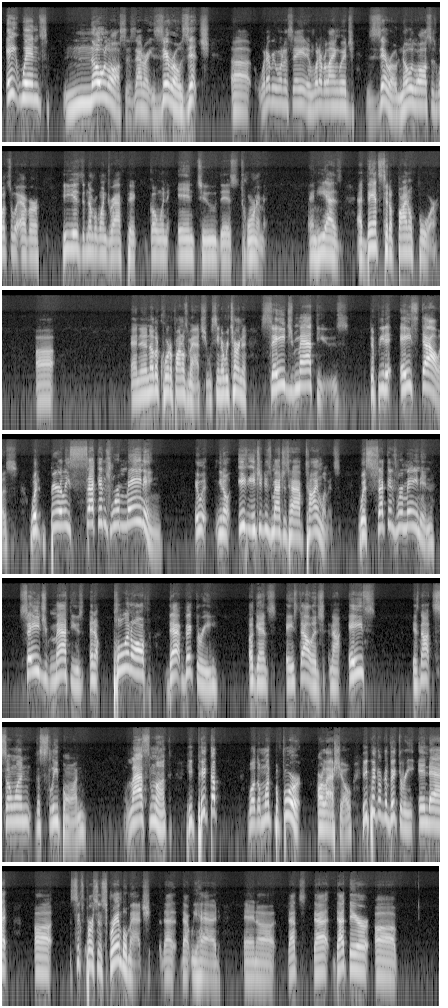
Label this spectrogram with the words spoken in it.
eight wins, no losses. That right, zero, zitch, uh, whatever you want to say it in whatever language, zero, no losses whatsoever. He is the number one draft pick going into this tournament, and he has advanced to the final four. Uh, and in another quarterfinals match, we've seen a return. Sage Matthews defeated Ace Dallas with barely seconds remaining. It was, you know, each, each of these matches have time limits. With seconds remaining, Sage Matthews ended up pulling off that victory against Ace Dallas. Now, Ace is not someone to sleep on. Last month, he picked up, well, the month before our last show, he picked up the victory in that uh six person scramble match that that we had. And uh that's that that there uh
